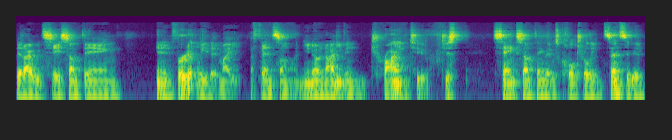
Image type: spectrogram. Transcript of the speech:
that I would say something inadvertently that might offend someone, you know, not even trying to, just saying something that was culturally insensitive.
